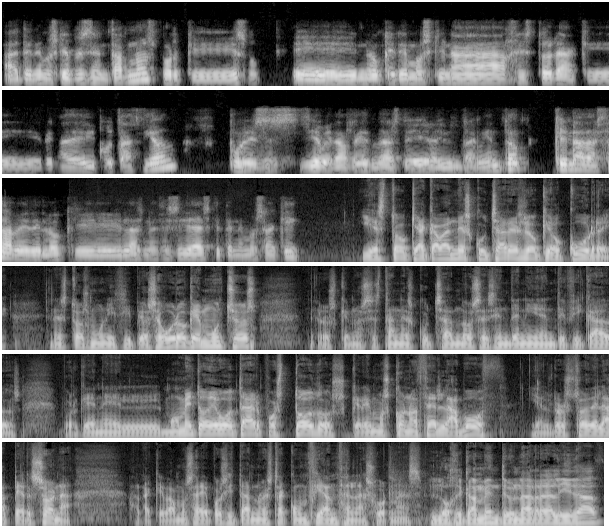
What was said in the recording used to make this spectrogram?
ah, tenemos que presentarnos porque eso, eh, no queremos que una gestora que venga de Diputación pues lleve las riendas del ayuntamiento, que nada sabe de lo que las necesidades que tenemos aquí. Y esto que acaban de escuchar es lo que ocurre en estos municipios. Seguro que muchos de los que nos están escuchando se sienten identificados, porque en el momento de votar, pues todos queremos conocer la voz y el rostro de la persona a la que vamos a depositar nuestra confianza en las urnas. Lógicamente, una realidad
